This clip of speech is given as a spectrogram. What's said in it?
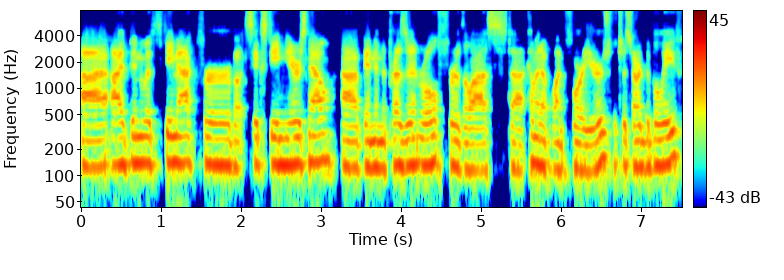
Uh, I've been with VMAC for about 16 years now. I've uh, been in the president role for the last uh, coming up on four years, which is hard to believe.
